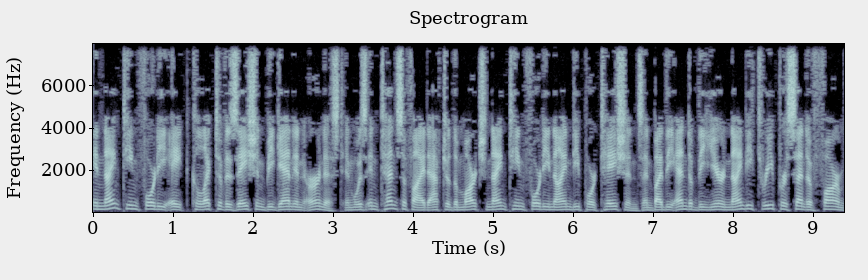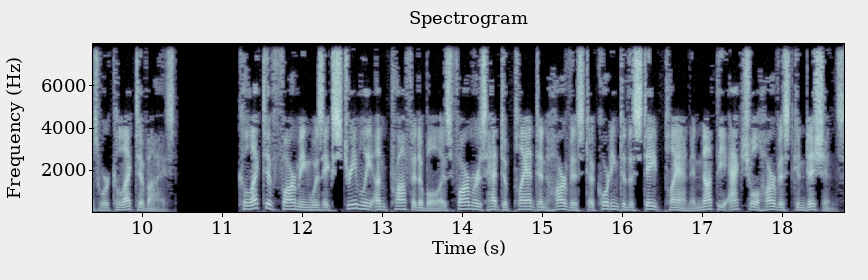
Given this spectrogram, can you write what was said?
In 1948 collectivization began in earnest and was intensified after the March 1949 deportations and by the end of the year 93% of farms were collectivized. Collective farming was extremely unprofitable as farmers had to plant and harvest according to the state plan and not the actual harvest conditions.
